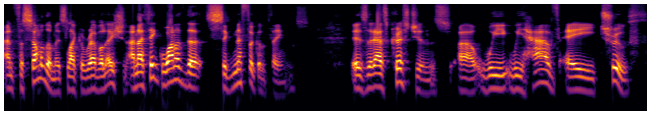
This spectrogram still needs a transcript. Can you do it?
And for some of them, it's like a revelation. And I think one of the significant things is that as Christians, uh, we we have a truth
